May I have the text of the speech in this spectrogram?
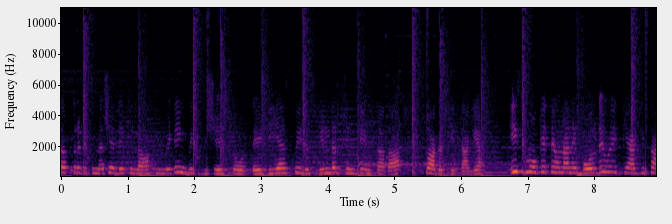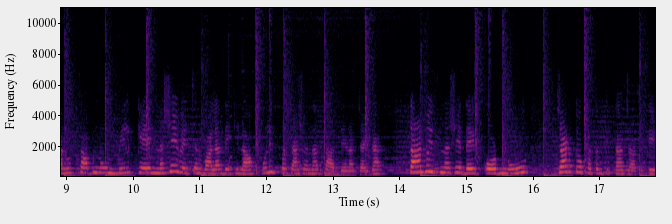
ਦਫ਼ਤਰ ਵਿੱਚ ਨਸ਼ੇ ਦੇ ਖਿਲਾਫ ਮੀਟਿੰਗ ਵਿੱਚ ਵਿਸ਼ੇਸ਼ ਤੌਰ ਤੇ ਡੀਐਸਪੀ ਜਸਵਿੰਦਰ ਸਿੰਘ ਢੀਂਡਸਾ ਦਾ ਸਵਾਗਤ ਕੀਤਾ ਗਿਆ। ਇਸ ਮੌਕੇ ਤੇ ਉਹਨਾਂ ਨੇ ਬੋਲਦੇ ਹੋਏ ਕਿਹਾ ਕਿ ਸਾਨੂੰ ਸਭ ਨੂੰ ਮਿਲ ਕੇ ਨਸ਼ੇ ਵੇਚਣ ਵਾਲਿਆਂ ਦੇ ਖਿਲਾਫ ਪੁਲਿਸ ਪ੍ਰਸ਼ਾਸਨ ਦਾ ਸਾਥ ਦੇਣਾ ਚਾਹੀਦਾ ਤਾਂ ਜੋ ਇਸ ਨਸ਼ੇ ਦੇ ਕੋਡ ਨੂੰ ਜੜ ਤੋਂ ਖਤਮ ਕੀਤਾ ਜਾ ਸਕੇ।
